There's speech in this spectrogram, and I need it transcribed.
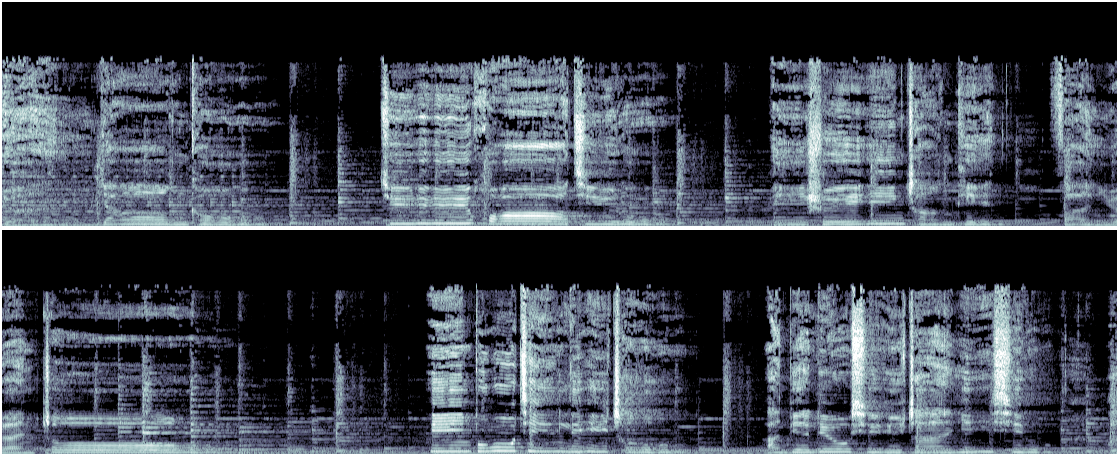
鸳鸯口，菊花酒，碧水映长天，泛圆舟。饮不尽离愁，岸边柳絮沾衣袖，岸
